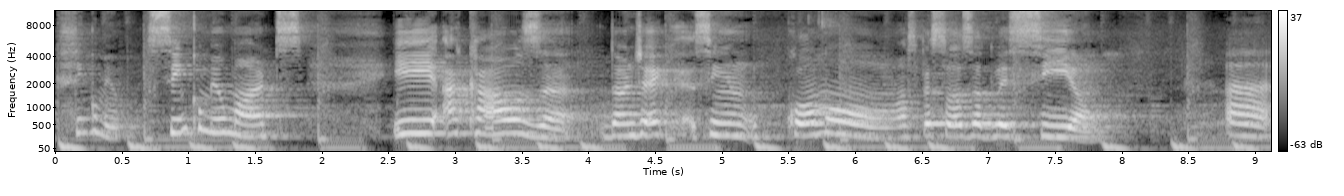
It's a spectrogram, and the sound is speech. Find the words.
5 mil. 5 mil mortes. E a causa, de onde é, assim, como as pessoas adoeciam? Ah,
